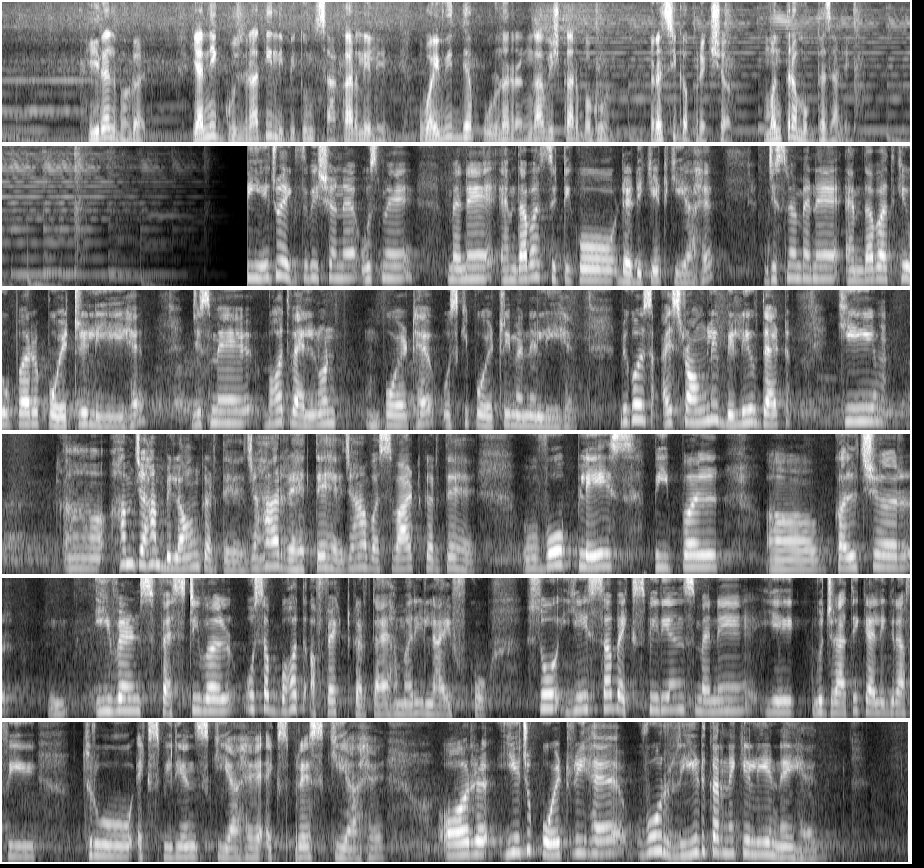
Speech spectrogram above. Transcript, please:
हिरल भगत यांनी गुजराती लिपीतून साकारलेले वैविध्यपूर्ण रंगाविष्कार बघून रसिक प्रेक्षक मंत्रमुग्ध झाले. ये जो एग्ज़िबिशन है उसमें मैंने अहमदाबाद सिटी को डेडिकेट किया है जिसमें मैंने अहमदाबाद के ऊपर पोइट्री ली है जिसमें बहुत वेल नोन पोइट है उसकी पोइट्री मैंने ली है। Because I strongly believe that कि अ, हम जहाँ बिलोंग करते हैं जहाँ रहते हैं जहाँ वसवाट करते हैं वो place people culture events festival वो सब बहुत अफेक्ट करता है हमारी लाइफ को। सो so, ये सब एक्सपीरियंस मैंने ये गुजराती कैलीग्राफी थ्रू एक्सपीरियंस किया है एक्सप्रेस किया है। और ये जो पोइट्री है वो रीड करने के लिए नहीं है।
